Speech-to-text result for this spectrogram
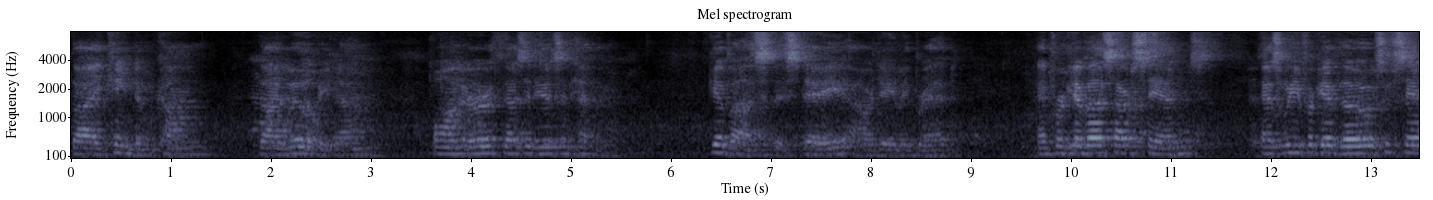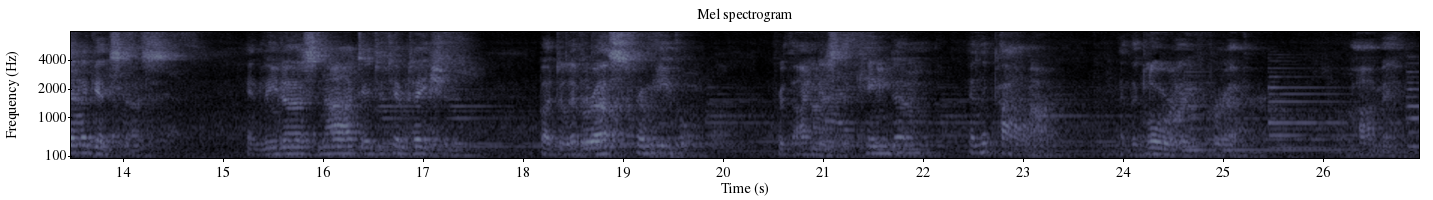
Thy kingdom come, thy will be done, on earth as it is in heaven. Give us this day our daily bread, and forgive us our sins, as we forgive those who sin against us. And lead us not into temptation, but deliver us from evil. For thine is the kingdom, and the power, and the glory forever. Amen.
